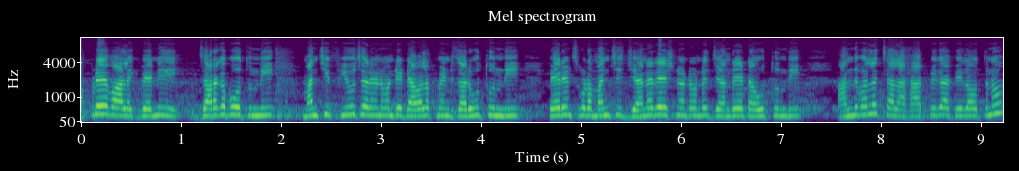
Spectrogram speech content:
అప్పుడే వాళ్ళకి ఇవన్నీ జరగబోతుంది. మంచి ఫ్యూచర్ అనేటువంటి డెవలప్మెంట్ జరుగుతుంది. పేరెంట్స్ కూడా మంచి జనరేషన్ అటువంటి జనరేట్ అవుతుంది. అందువల్ల చాలా హ్యాపీగా ఫీల్ అవుతున్నాం.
